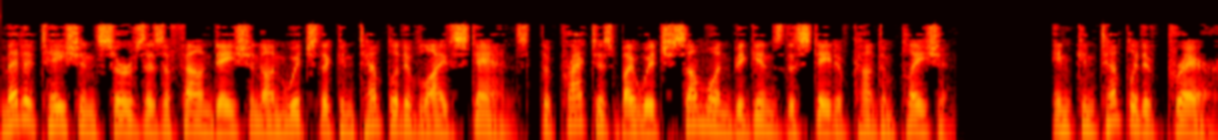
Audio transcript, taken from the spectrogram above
Meditation serves as a foundation on which the contemplative life stands, the practice by which someone begins the state of contemplation. In contemplative prayer,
